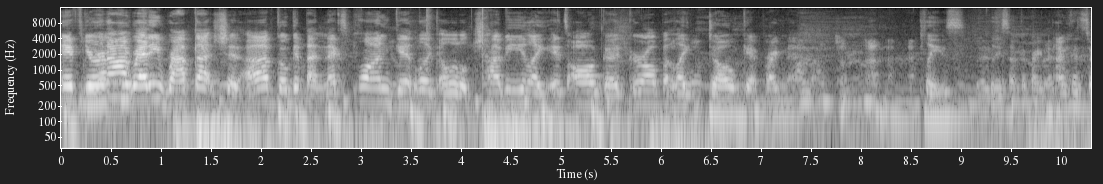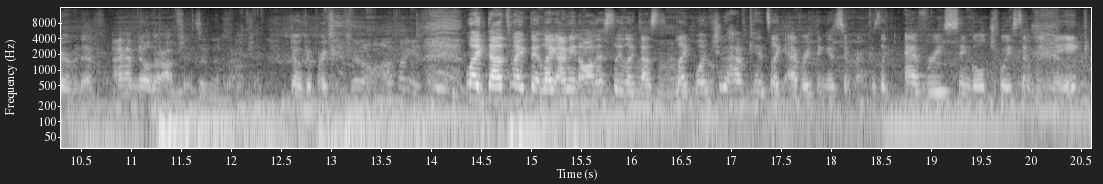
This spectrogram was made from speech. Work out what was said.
If you're Yeah. not ready, wrap that shit up. Go get that Nexplanon. Get like a little chubby. Like it's all good, girl. But like, don't get pregnant. Please, please don't get pregnant. I'm conservative. I have no other options. No other option. Don't get pregnant. you know, I find it like that's my thing. Like I mean, honestly, like that's mm-hmm. like once you have kids, like everything is different. Because like every single choice that we make,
